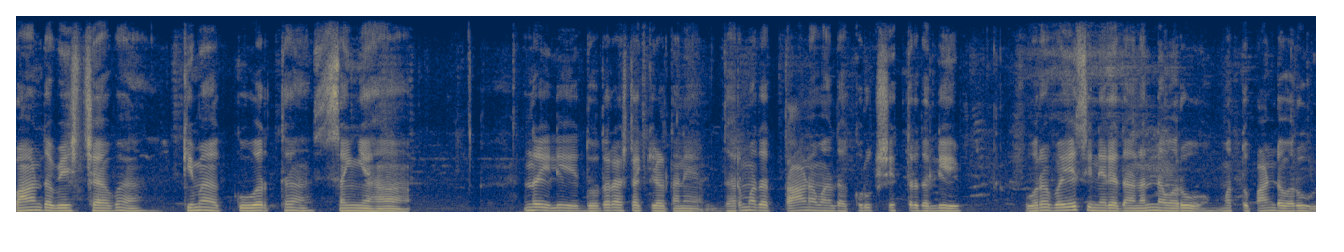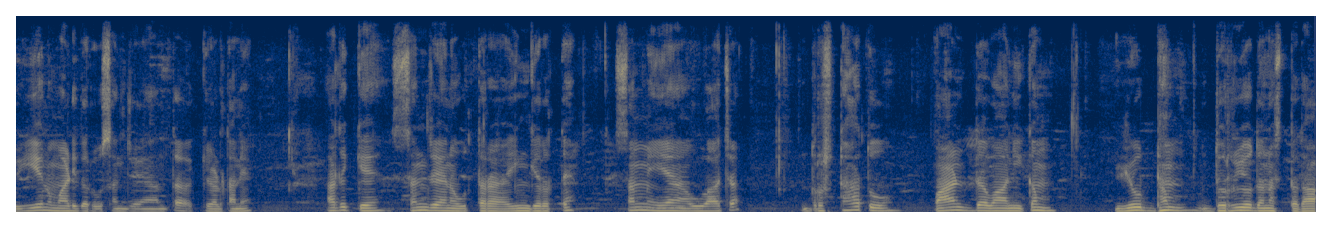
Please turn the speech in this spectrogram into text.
ಪಾಂಡವೇಶ್ಚವ, ಕಿಮ ಕುವರ್ಥ ಸಂಯ ಅಂದರೆ ಇಲ್ಲಿ ಧೃತರಾಷ್ಟ್ರ ಕೇಳ್ತಾನೆ, ಧರ್ಮದ ತಾಣವಾದ ಕುರುಕ್ಷೇತ್ರದಲ್ಲಿ ಹೊರಬಯಸಿ ನೆರೆದ ನನ್ನವರು ಮತ್ತು ಪಾಂಡವರು ಏನು ಮಾಡಿದರು ಸಂಜಯ? ಅಂತ ಕೇಳ್ತಾನೆ. ಅದಕ್ಕೆ ಸಂಜಯನ ಉತ್ತರ ಹಿಂಗಿರುತ್ತೆ. ಸಮ್ಮೆಯ ಉವಾಚ, ದೃಷ್ಟಾತು ಪಾಂಡವಾನಿಕಂ ವ್ಯೂಢಂ ದುರ್ಯೋಧನಸ್ತದಾ.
